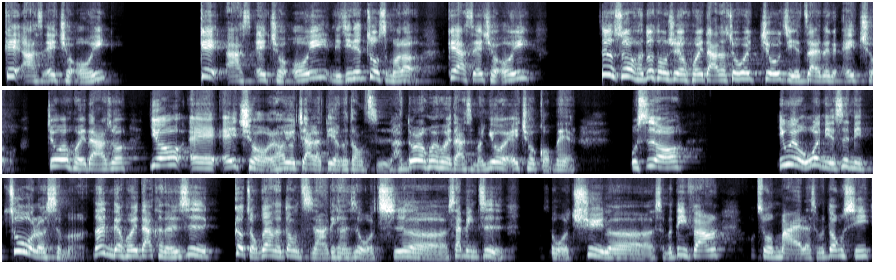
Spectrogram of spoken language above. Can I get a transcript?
，Get us H O E，Get us H O E，你今天做什么了？Get us H O E，这个时候很多同学回答的时候会纠结在那个 h o，就会回答说 U A H，o，然后又加了第二个动词。很多人会回答什么 U A H O Go Man，不是哦。因为我问你的是你做了什么，那你的回答可能是各种各样的动词啊，你可能是我吃了三明治，我去了什么地方，或者我买了什么东西，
